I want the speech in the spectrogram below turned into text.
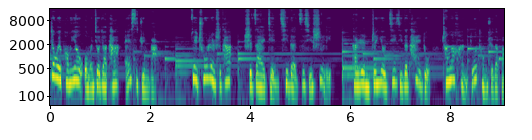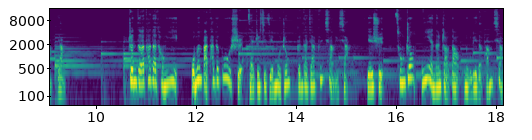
这位朋友，我们就叫他 S 君吧。最初认识他是在减七的自习室里，他认真又积极的态度成了很多同学的榜样。征得他的同意，我们把他的故事在这期节目中跟大家分享一下，也许从中你也能找到努力的方向。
